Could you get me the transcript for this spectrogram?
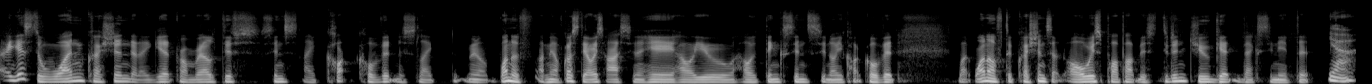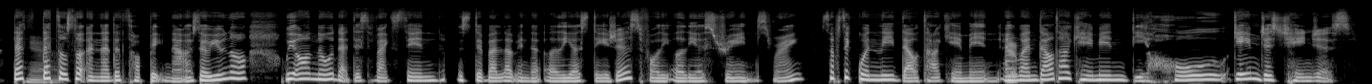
I guess the one question that I get from relatives since I caught COVID is like, you know, one of, I mean, of course, they always ask, you know, hey, how are you? How are things since, you know, you caught COVID? But one of the questions that always pop up is, didn't you get vaccinated? Yeah, that's Yeah. that's also another topic now. So you know, we all know that this vaccine is developed in the earlier stages for the earlier strains, right? Subsequently, Delta came in, and Yep. when Delta came in, the whole game just changes,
